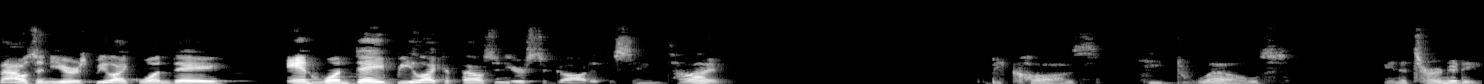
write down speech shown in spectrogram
thousand years be like one day, and one day be like a thousand years to God at the same time? Because he dwells in eternity,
